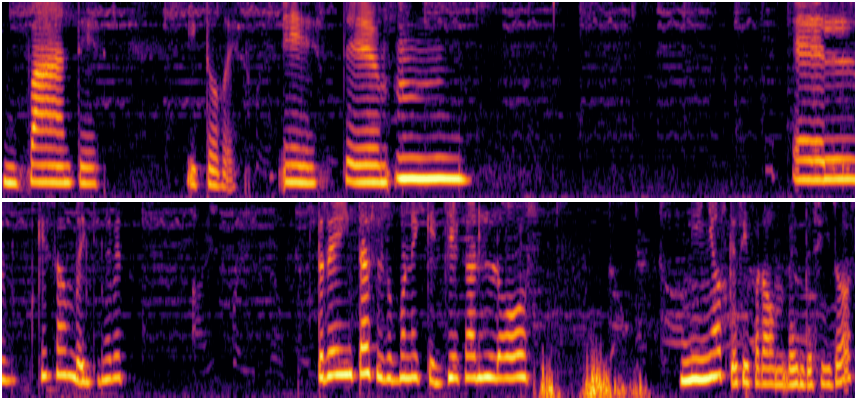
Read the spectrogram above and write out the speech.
infantes y todo eso. Este, mm, el, ¿qué son? 29, 30 se supone que llegan los niños que sí fueron bendecidos,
